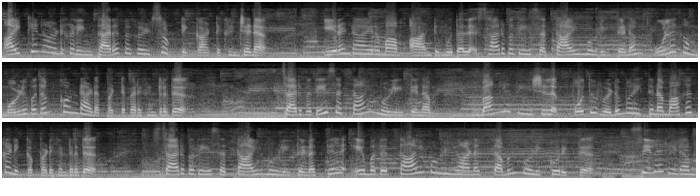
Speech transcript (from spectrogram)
ஐக்கிய நாடுகளின் தரவுகள் சுட்டிக்காட்டுகின்றன. இரண்டாயிரமாம் ஆண்டு முதல் சர்வதேச தாய்மொழி தினம் உலகம் முழுவதும் கொண்டாடப்பட்டு வருகின்றது. சர்வதேச தாய்மொழி தினம். பங்களாதேஷில் பொது விடுமுறை தினமாக கணிக்கப்படுகின்றது. சர்வதேச தாய்மொழி தினத்தில் எமது தாய்மொழியான தமிழ் மொழி குறித்து சிலரிடம்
